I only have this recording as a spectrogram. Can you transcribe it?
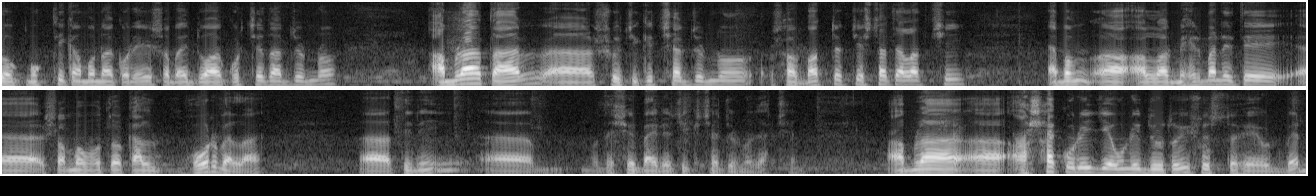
রোগ মুক্তি কামনা করে সবাই দোয়া করছে তার জন্য। আমরা তার সুচিকিৎসার জন্য সর্বাত্মক চেষ্টা চালাচ্ছি এবং আল্লাহর মেহরবানিতে সম্ভবত কাল ভোরবেলা তিনি দেশের বাইরে চিকিৎসার জন্য যাচ্ছেন। আমরা আশা করি যে উনি দ্রুতই সুস্থ হয়ে উঠবেন।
